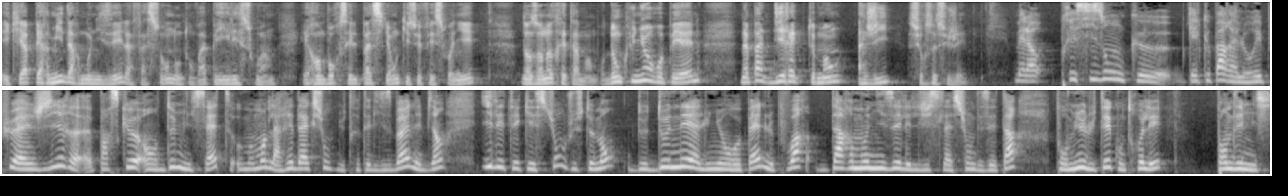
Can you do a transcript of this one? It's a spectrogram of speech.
et qui a permis d'harmoniser la façon dont on va payer les soins et rembourser le patient qui se fait soigner dans un autre État membre. Donc l'Union européenne n'a pas directement agi sur ce sujet. Mais alors, précisons que quelque part, elle aurait pu agir parce que en 2007, au moment de la rédaction du traité de Lisbonne, eh bien, il était question justement de donner à l'Union européenne le pouvoir d'harmoniser les législations des États pour mieux lutter contre les pandémie,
